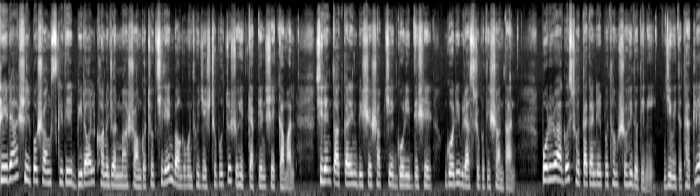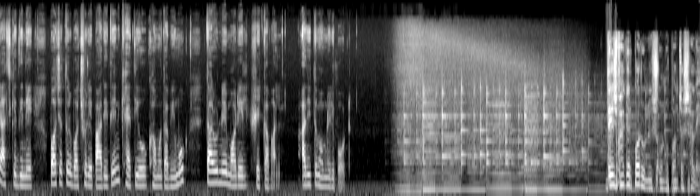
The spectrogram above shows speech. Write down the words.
ক্রীড়া, শিল্প, সংস্কৃতির বিরল ক্ষণজন্মা সংগঠক ছিলেন বঙ্গবন্ধু জ্যেষ্ঠপুত্র শহীদ ক্যাপ্টেন শেখ কামাল। ছিলেন তৎকালীন বিশ্বের সবচেয়ে গরিব দেশের গরিব রাষ্ট্রপতির সন্তান। পনেরো আগস্ট হত্যাকাণ্ডের প্রথম শহীদও তিনি। জীবিত থাকলে আজকের দিনে পঁচাত্তর বছরে পা দিতেন খ্যাতি ও ক্ষমতা বিমুখ তারুণ্যের মডেল শেখ কামাল। আদিত্য মামনের রিপোর্ট। দেশভাগের পর উনিশশো উনপঞ্চাশ সালে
